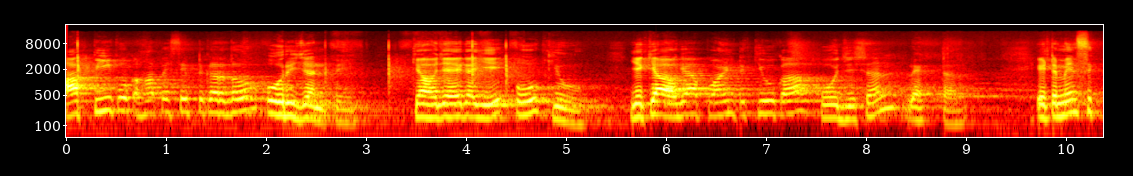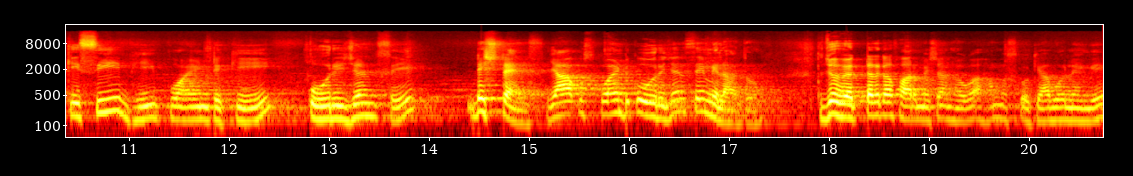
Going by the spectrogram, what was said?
आप पी को कहाँ पे शिफ्ट कर दो? ओरिजन पे. क्या हो जाएगा ये? ओ क्यू ये क्या हो गया? पॉइंट क्यू का पोजिशन वेक्टर इट मीन्स किसी भी पॉइंट की ओरिजन से डिस्टेंस या आप उस पॉइंट को ओरिजन से मिला दो. तो जो वेक्टर का फॉर्मेशन होगा, हम उसको क्या बोलेंगे?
